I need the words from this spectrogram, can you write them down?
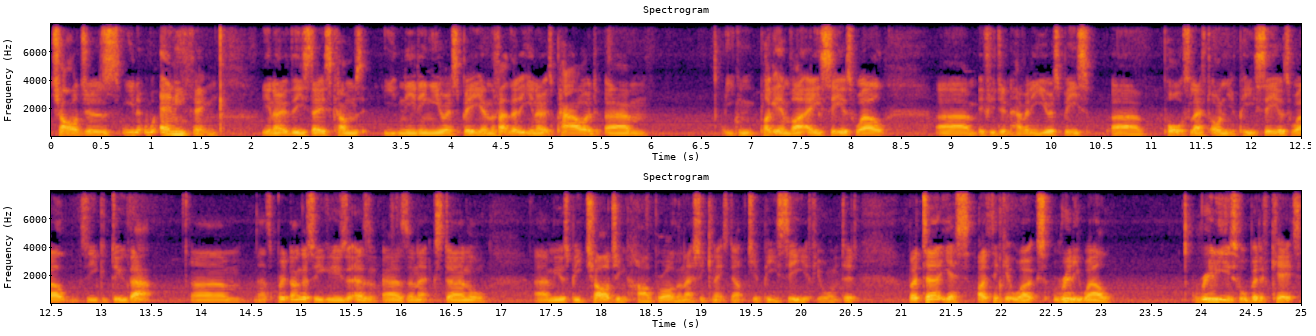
chargers, you know, anything, you know, these days comes needing USB. And the fact that, you know, it's powered, um, you can plug it in via AC as well. Um, if you didn't have any USB uh, ports left on your PC as well, so you could do that. Um, that's pretty darn good. So you could use it as, as an external um, USB charging hub rather than actually connecting up to your PC if you wanted. But uh, yes, I think it works really well. Really useful bit of kit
